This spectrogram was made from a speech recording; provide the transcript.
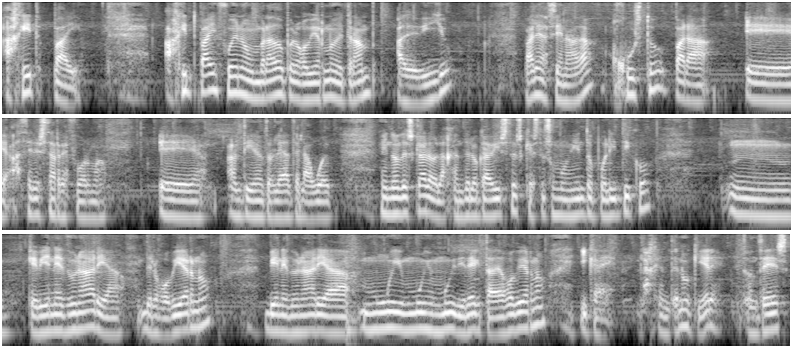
Ajit Pai. Ajit Pai fue nombrado por el gobierno de Trump a dedillo, ¿vale? Hace nada, justo para eh, hacer esta reforma. Eh, antineutralidad de la web. Entonces, claro, la gente lo que ha visto es que esto es un movimiento político mm, que viene de un área del gobierno, viene de un área muy, muy, muy directa del gobierno y que la gente no quiere. Entonces,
